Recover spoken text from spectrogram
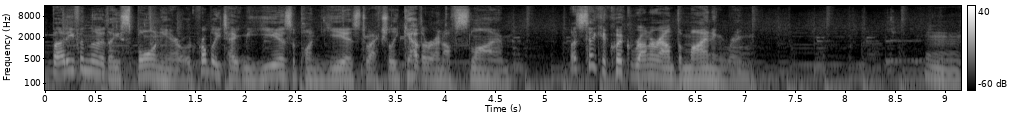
but even though they spawn here, it would probably take me years upon years to actually gather enough slime. Let's take a quick run around the mining ring. Hmm,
